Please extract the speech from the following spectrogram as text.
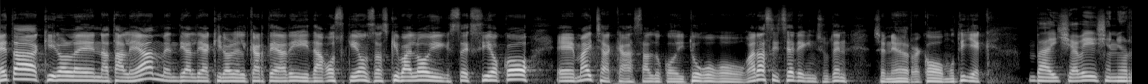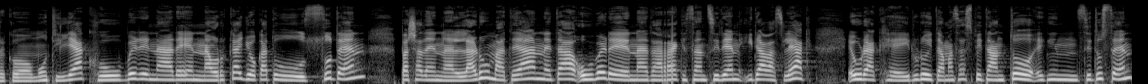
Eta Kirole Natalean, Mendialdea Kirole Elkarteari dagozkion zazkibaloi sekzioko e, maitxaka salduko ditugu garazi zer egin zuten seniorreko mutilek. Bai, xabe, seniorreko mutilak uberenaren aurka jokatu zuten, pasaden larun batean eta uberen atarrak izan ziren irabazleak. Eurak e, iruro eta mazazpitanto egin zituzten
